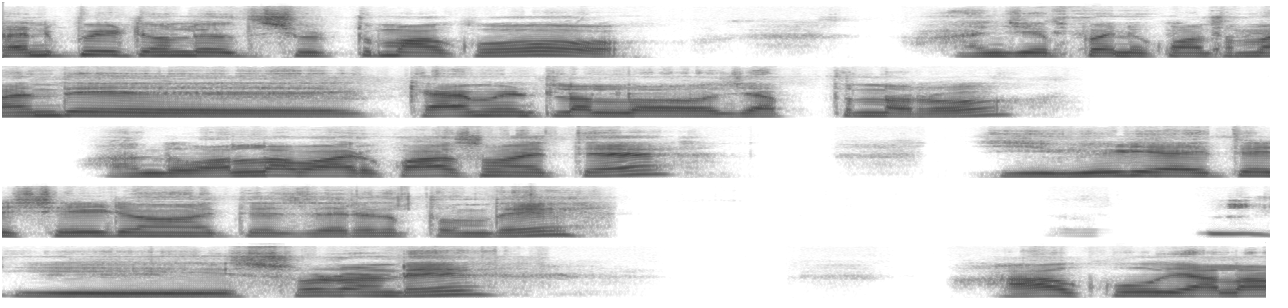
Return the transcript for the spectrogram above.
కనిపించడం లేదు చెట్టు మాకు అని చెప్పని కొంతమంది కామెంట్లలో చెప్తున్నారు. అందువల్ల వారి కోసం అయితే ఈ వీడియో అయితే చేయడం అయితే జరుగుతుంది. ఈ చూడండి. ఆకు ఎలా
